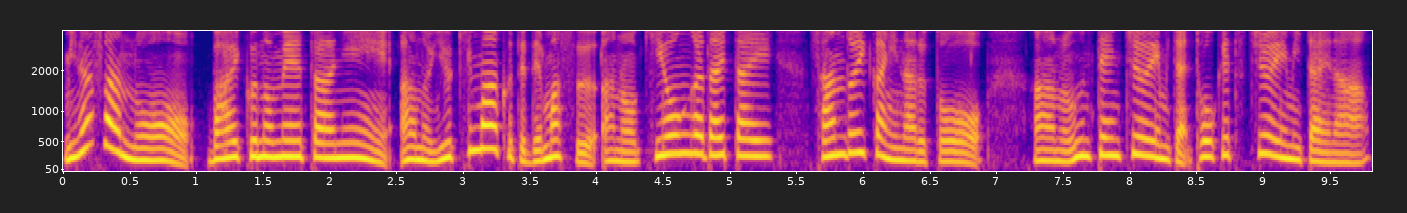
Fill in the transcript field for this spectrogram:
皆さんのバイクのメーターに、あの、雪マークって出ます？あの、気温がだいたい3度以下になると、あの、運転注意みたいな、凍結注意みたいな、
